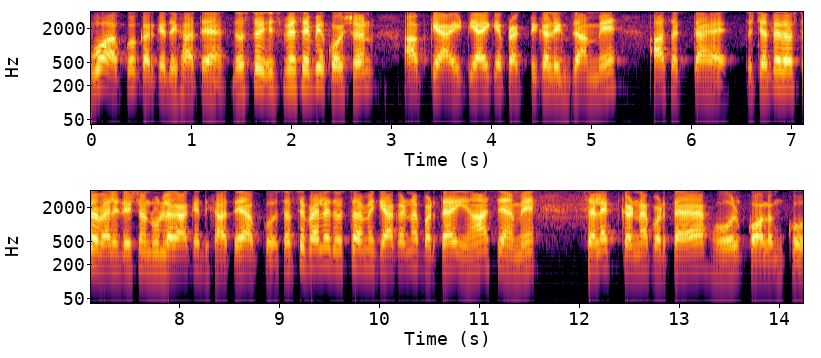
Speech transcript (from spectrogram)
वो आपको करके दिखाते हैं। दोस्तों, इसमें से भी क्वेश्चन आपके आईटीआई के प्रैक्टिकल एग्ज़ाम में आ सकता है। तो चलते दोस्तों वैलिडेशन रूल लगा के दिखाते हैं आपको। सबसे पहले दोस्तों, हमें क्या करना पड़ता है? यहाँ से हमें सेलेक्ट करना पड़ता है होल कॉलम को।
